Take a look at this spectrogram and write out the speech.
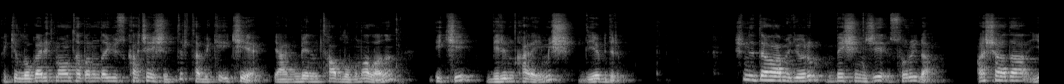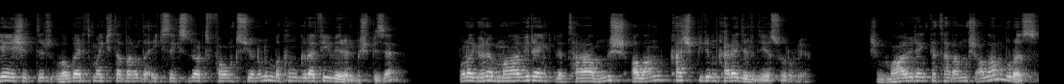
Peki logaritma 10 tabanında 100 kaça eşittir? Tabii ki 2'ye. Yani benim tablomun alanı 2 birim kareymiş diyebilirim. Şimdi devam ediyorum 5. soruyla. Aşağıda y eşittir logaritma 2 tabanında x eksi 4 fonksiyonunun bakın grafiği verilmiş bize. Buna göre mavi renkle taranmış alan kaç birim karedir diye soruluyor. Şimdi mavi renkle taranmış alan burası.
